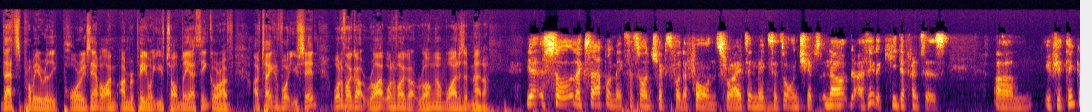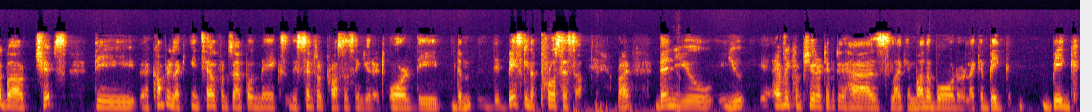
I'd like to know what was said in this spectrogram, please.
That's probably a really poor example. I'm, I'm repeating what you've told me, I think, or I've I've taken what you've said. What have I got right? What have I got wrong? And why does it matter? Yeah, so like so Apple makes its own chips for the phones, right? And makes its own chips. Now, I think the key difference is um, if you think about chips, the a company like Intel, for example, makes the central processing unit or the, the, the basically the processor, right? Then you you every computer typically has like a motherboard or like a big big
